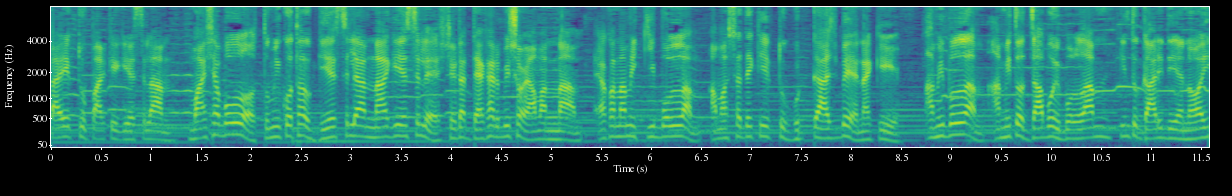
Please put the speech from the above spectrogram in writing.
তাই একটু পার্কে গিয়েছিলাম। মাইশা বলল, তুমি কোথাও গিয়েছিলে আর না গিয়েছিলে, সেটা দেখার বিষয় আমার নাম। এখন আমি কি বললাম? আমার সাথে কি একটু ঘুরতে আসবে নাকি? আমি বললাম, আমি তো যাবই বললাম, কিন্তু গাড়ি দিয়ে নয়।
